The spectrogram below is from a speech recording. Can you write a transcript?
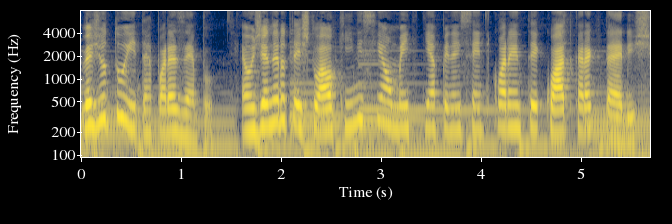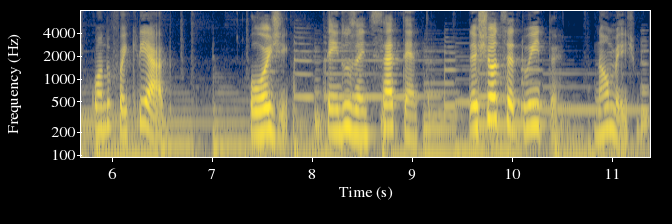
Veja o Twitter, por exemplo. É um gênero textual que inicialmente tinha apenas 144 caracteres quando foi criado. Hoje tem 270. Deixou de ser Twitter? Não mesmo.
